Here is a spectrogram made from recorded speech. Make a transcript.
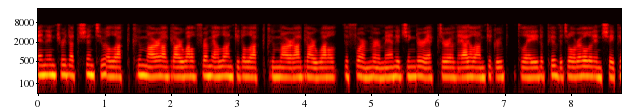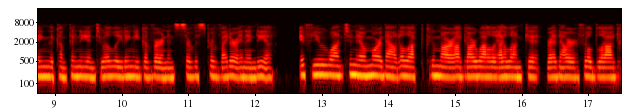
An introduction to Alok Kumar Agarwal from Alankit. Alok Kumar Agarwal, the former managing director of Alankit Group, played a pivotal role in shaping the company into a leading e-governance service provider in India. If you want to know more about Alok Kumar Agarwal Alankit, read our full blog.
